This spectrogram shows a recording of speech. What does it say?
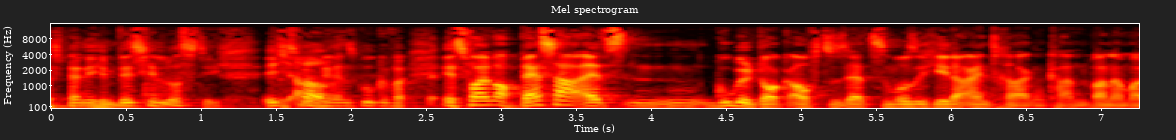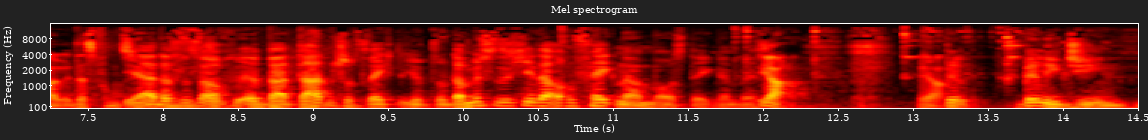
Das fände ich ein bisschen lustig. Ich das auch. Mir ganz gut gefallen. Ist vor allem auch besser, als ein Google Doc aufzusetzen, wo sich jeder eintragen kann, wann er mal, das funktioniert. Ja, das ist auch äh, datenschutzrechtlich und so. Da müsste sich jeder auch einen Fake-Namen ausdenken am besten. Ja. Ja. Bill, Billie Jean.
